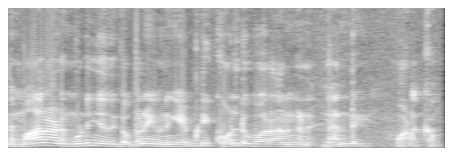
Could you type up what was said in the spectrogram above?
இந்த மாநாடு முடிஞ்சதுக்கப்புறம் இவனுங்க எப்படி கொண்டு கொண்டு போகிறானுங்கன்னு நன்றி வணக்கம்.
